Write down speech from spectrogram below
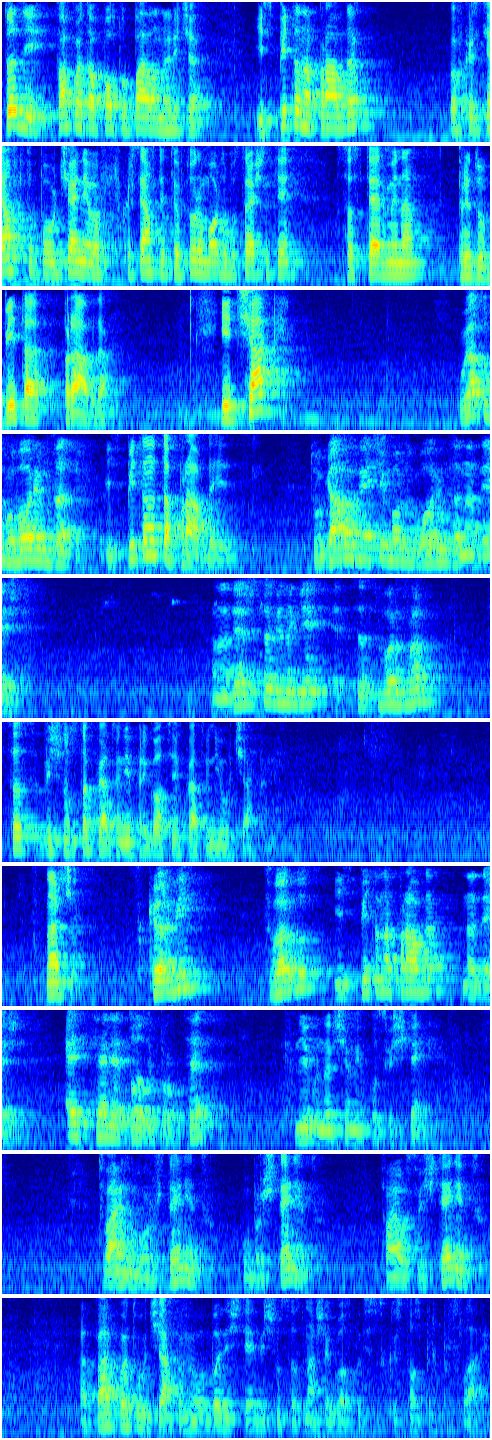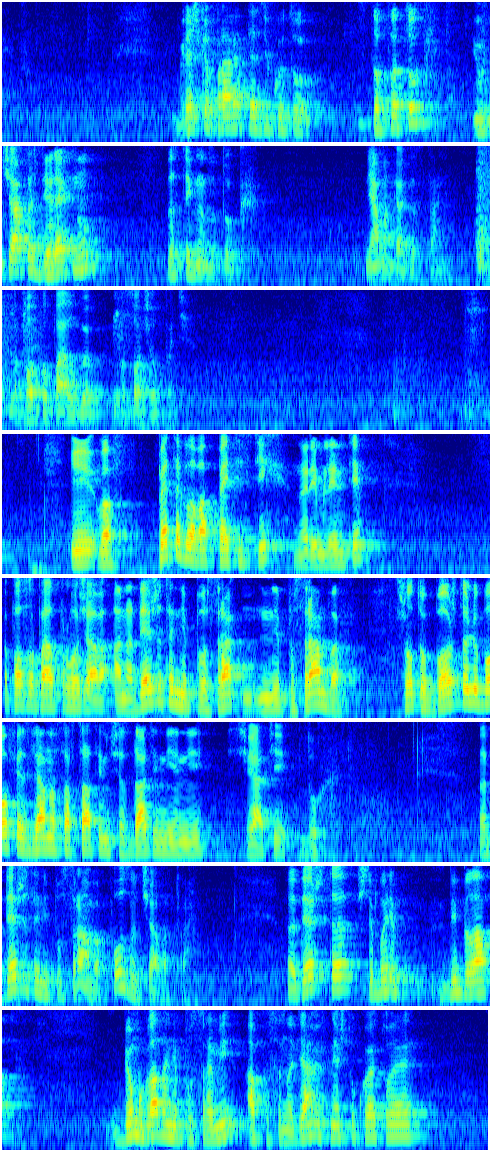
тази, това, което апостол Павел нарича изпитана правда, в християнското получение, в християнската литература може да го срещнете с термина придобита правда. И чак, когато говорим за изпитаната правда, тогава вече може да говорим за надежда. А надеждата винаги се свързва с вечността, която ни е приготвена, която ни очакваме. Значи, скърби, твърдост, изпитана правда, надежда. Е целият този процес, ние го наричаме освещение. Това е новорождението, обращението. Това е освещението. А това е което очакваме в бъдеще, вечно с нашия Господ Исус Христос при прославянето. Грешка правят тези, които стъпват тук и очакват директно да стигнат до тук. Няма как да стане. Апостол Павел го е посочил пътя. И в пета глава, пети стих на римляните, апостол Павел продължава. А надеждата не, не посрамва, защото Божията любов е изляна в сърцата ни чрез дадения ни святи дух. Надеждата ни посрамва. Какво означава това? Надеждата ще бъде, би била, би могла да ни посрами, ако се надяваме в нещо, което е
